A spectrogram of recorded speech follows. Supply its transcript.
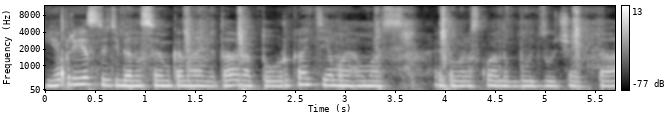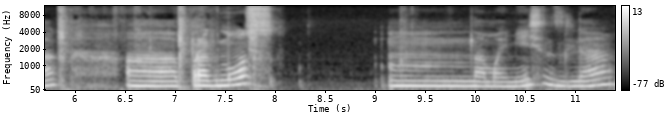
Я приветствую тебя на своем канале Тара Торка. Тема у нас этого расклада будет звучать так. А, прогноз на май месяц для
